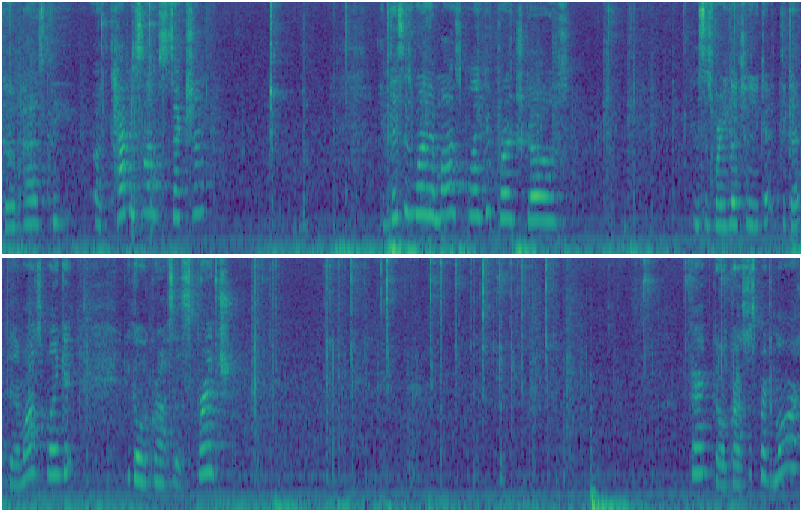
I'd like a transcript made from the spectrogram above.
go past the uh, tabby slime section this is where the moss blanket bridge goes. This is where you go to get to get to the moss blanket. You go across this bridge. Okay, go across this bridge more.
